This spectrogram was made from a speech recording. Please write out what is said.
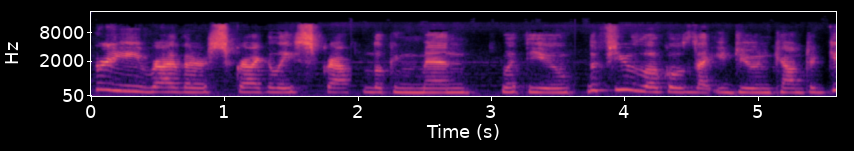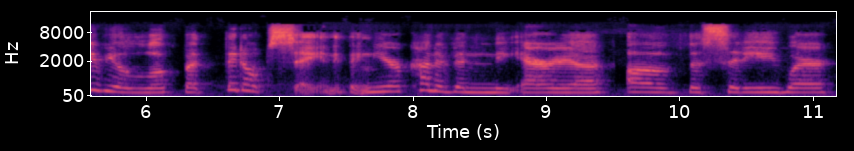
Three rather scraggly, scrap-looking men with you. The few locals that you do encounter give you a look, but they don't say anything. You're kind of in the area of the city where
